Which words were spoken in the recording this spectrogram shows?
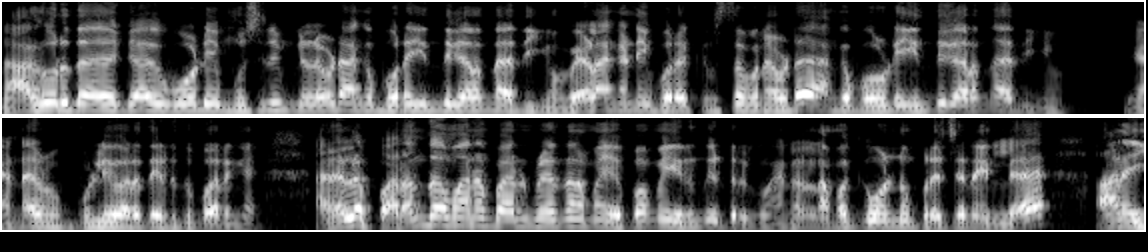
நாகூர் தர்காவுக்கு போடிய முஸ்லீம்களை விட அங்கே போகிற இந்துக்காரன் தான் அதிகம். வேளாங்கண்ணி போகிற கிறிஸ்தவனை விட அங்கே போகக்கூடிய இந்துக்காரன் தான் அதிகம். வேணா புள்ளி வரதை எடுத்து பாருங்க. அதனால பரந்தமான பார்வையில தான் நம்ம எப்பவுமே இருந்துட்டு இருக்கோம். அதனால நமக்கு ஒன்றும் பிரச்சனை இல்லை. ஆனால்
